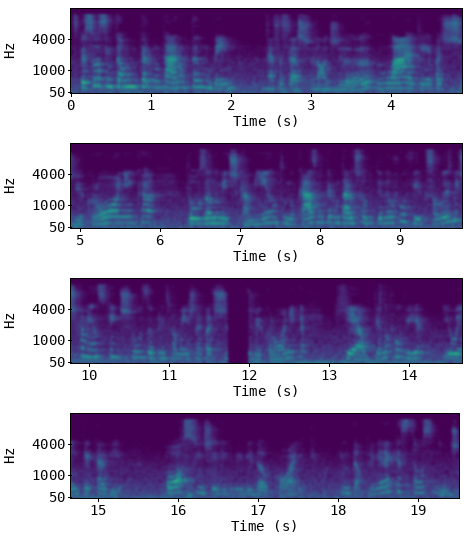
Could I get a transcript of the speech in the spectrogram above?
As pessoas então me perguntaram também nessa festa final de ano, ah, eu tenho hepatite B crônica, estou usando medicamento. No caso, me perguntaram sobre o tenofovir, que são dois medicamentos que a gente usa principalmente na hepatite B crônica, que é o tenofovir e o entecavir. Posso ingerir bebida alcoólica? Então, primeira questão é a seguinte:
